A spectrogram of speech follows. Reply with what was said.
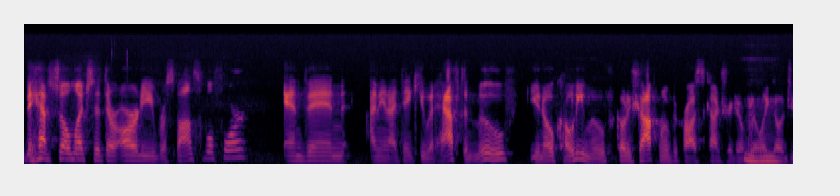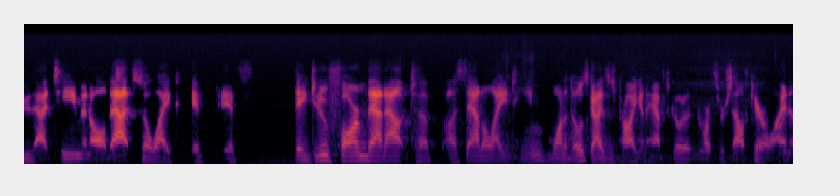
they have so much that they're already responsible for. And then I mean, I think you would have to move. You know, Cody moved, Cody Shock moved across the country to really Mhm. go do that team and all that. So like if if they do farm that out to a satellite team, one of those guys is probably going to have to go to North or South Carolina.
